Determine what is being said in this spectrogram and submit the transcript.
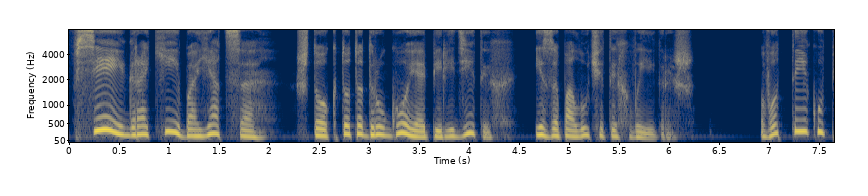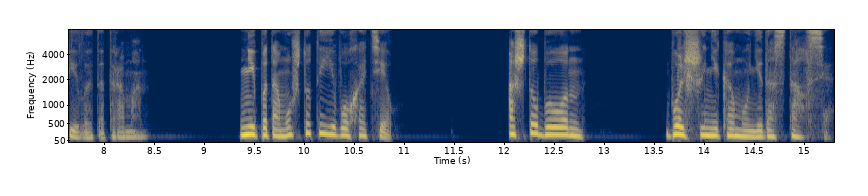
Все игроки боятся, что кто-то другой опередит их и заполучит их выигрыш. Вот ты и купил этот роман. Не потому, что ты его хотел, а чтобы он больше никому не достался.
